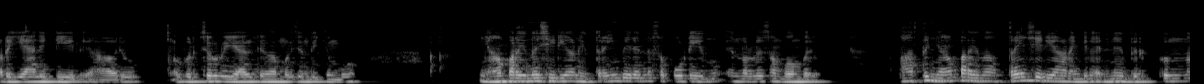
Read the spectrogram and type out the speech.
റിയാലിറ്റിയിൽ ആ ഒരു വിർച്വൽ റിയാലിറ്റി നമ്മൾ ചിന്തിക്കുമ്പോൾ ഞാൻ പറയുന്നത് ശരിയാണ്. ഇത്രയും പേര് എന്നെ സപ്പോർട്ട് ചെയ്യുന്നു എന്നുള്ളൊരു സംഭവം വരും. അപ്പൊ അത് ഞാൻ പറയുന്നത് അത്രയും ശരിയാണെങ്കിൽ എന്നെ എതിർക്കുന്ന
